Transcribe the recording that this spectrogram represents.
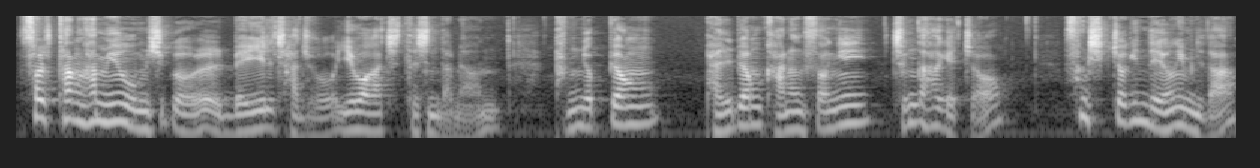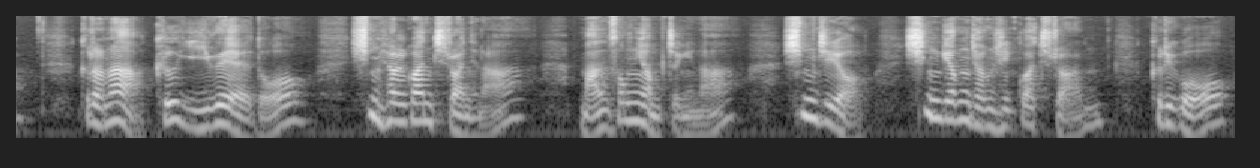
설탕 함유 음식을 매일 자주 이와 같이 드신다면 당뇨병 발병 가능성이 증가하겠죠. 상식적인 내용입니다. 그러나 그 이외에도 심혈관 질환이나 만성염증이나 심지어 신경정신과 질환 그리고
